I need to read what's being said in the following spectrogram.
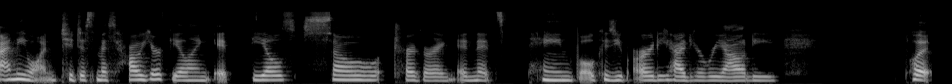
anyone to dismiss how you're feeling. It feels so triggering and it's painful because you've already had your reality put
